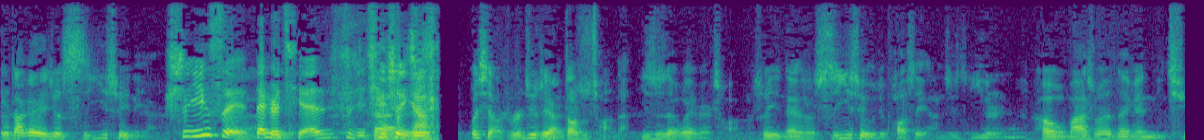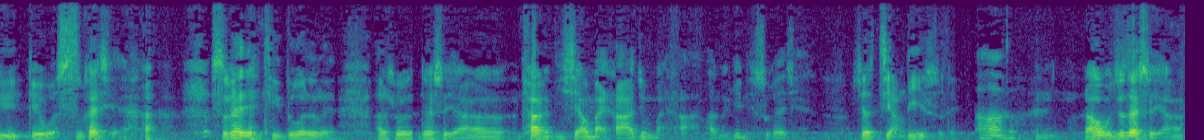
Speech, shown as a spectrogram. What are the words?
就大概就十一岁那样。十一岁带着钱自己去沈阳。我小时候就这样到处闯荡，一直在外边闯，所以那时候十一岁我就跑沈阳，就一个人。然后我妈说：“那个你去给我十块钱，十块钱挺多的嘞。”她说：“你在沈阳看看你想买啥就买啥，反正给你十块钱，像奖励似的。”啊，嗯。然后我就在沈阳。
